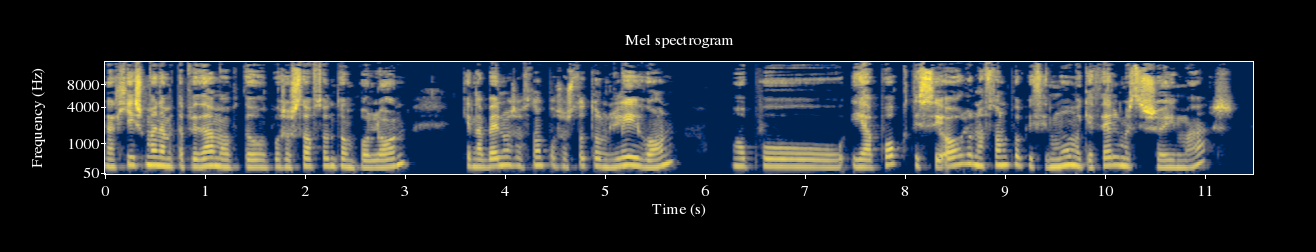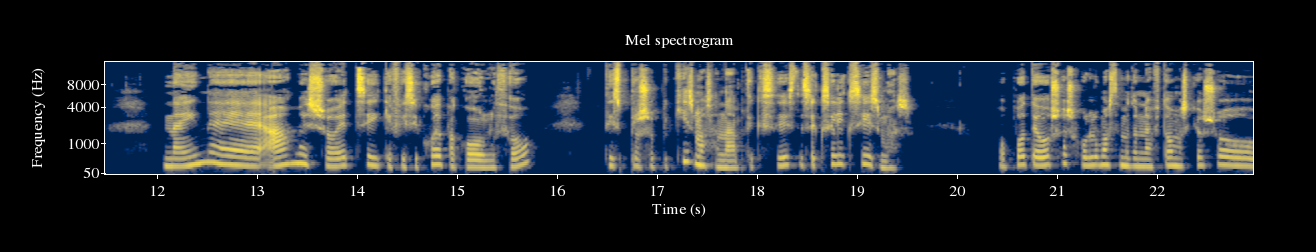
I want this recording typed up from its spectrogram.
να αρχίσουμε να μεταπηδάμε από το ποσοστό αυτών των πολλών και να μπαίνουμε σε αυτό το ποσοστό των λίγων όπου η απόκτηση όλων αυτών που επιθυμούμε και θέλουμε στη ζωή μας να είναι άμεσο έτσι και φυσικό επακόλουθο της προσωπικής μας ανάπτυξης, της εξέλιξής μας. Οπότε όσο ασχολούμαστε με τον εαυτό μας και όσο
